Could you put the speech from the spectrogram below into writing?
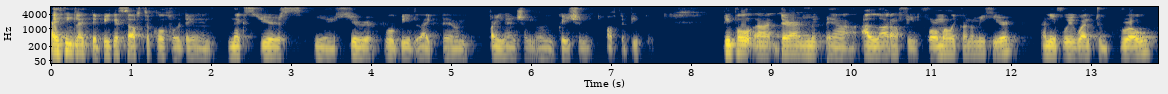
I think like the biggest obstacle for the next years uh, here will be like the um, financial education of the people. People, uh, there are uh, a lot of informal economy here, and if we want to grow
